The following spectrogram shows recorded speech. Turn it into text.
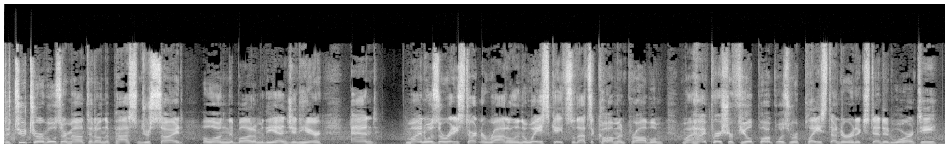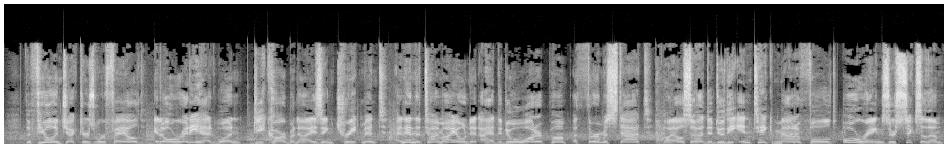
The two turbos are mounted on the passenger side along the bottom of the engine here, and Mine was already starting to rattle in the wastegate, so that's a common problem. My high pressure fuel pump was replaced under an extended warranty. The fuel injectors were failed. It already had one decarbonizing treatment. And in the time I owned it, I had to do a water pump, a thermostat. I also had to do the intake manifold O-rings, there's six of them,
